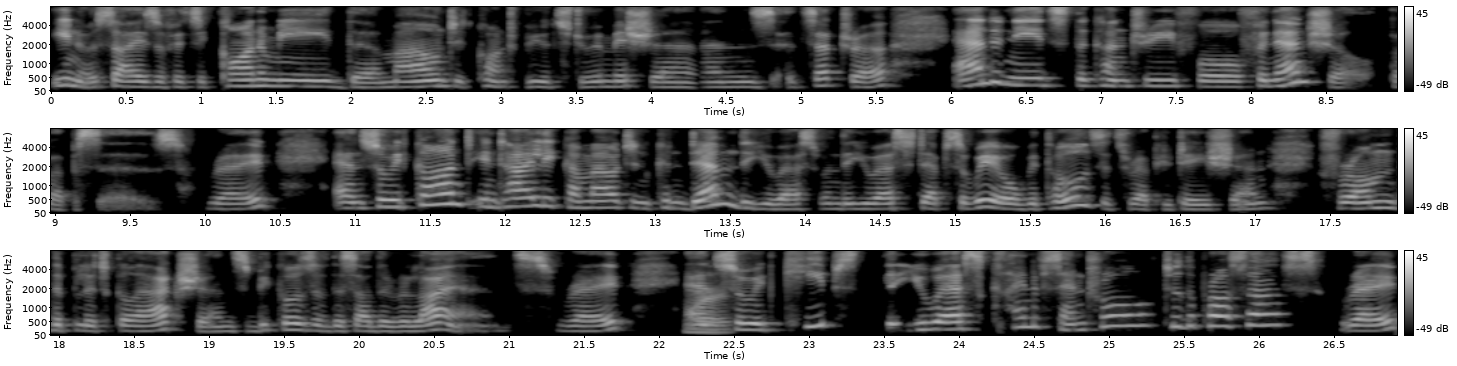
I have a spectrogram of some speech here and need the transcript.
you know size of its economy, the amount it contributes to emissions, etc. And it needs the country for financial purposes, right? And so it can't entirely come out and condemn the US when the US steps away or withholds its reputation from the political actions because of this other reliance, right? And right. so it keeps the US kind of central to the process, right?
